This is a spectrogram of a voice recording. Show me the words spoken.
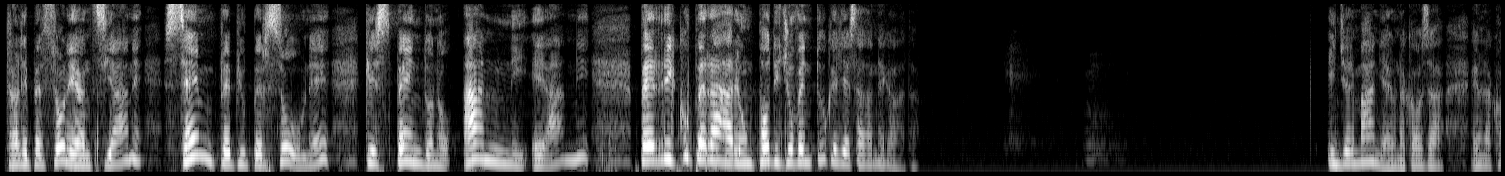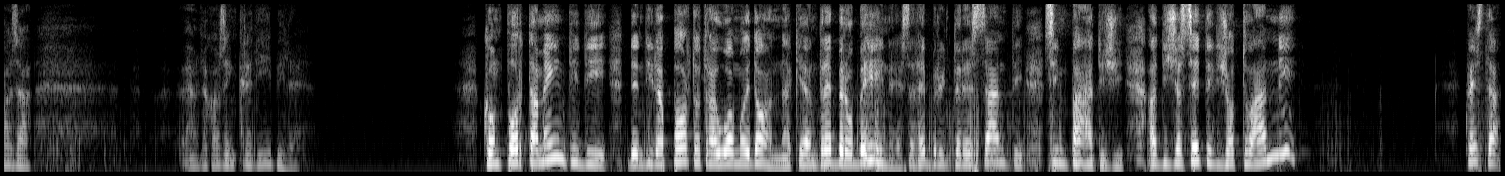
tra le persone anziane sempre più persone che spendono anni e anni per recuperare un po' di gioventù che gli è stata negata. In Germania è una cosa, è una cosa, è una cosa incredibile comportamenti di, di, rapporto tra uomo e donna che andrebbero bene, sarebbero interessanti, simpatici a 17-18 anni, questa,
